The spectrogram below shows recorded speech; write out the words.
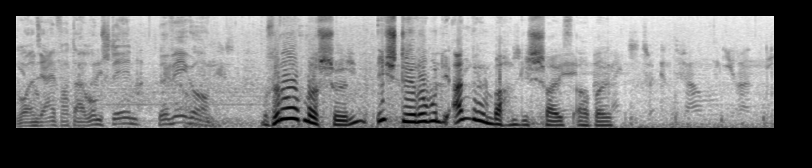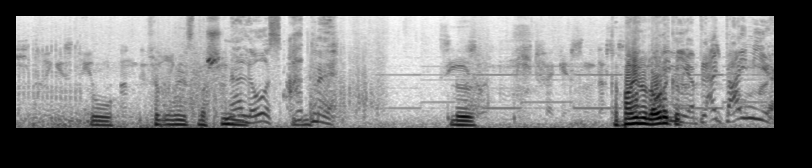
äh, Wollen Sie einfach da rumstehen? Bewegung! das wird auch mal schön. Ich stehe rum und die anderen machen die Scheißarbeit. So, ich habe übrigens Na Maschinen. los, atme. Nö. Dann mach ich nur lauter bleib bei mir.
